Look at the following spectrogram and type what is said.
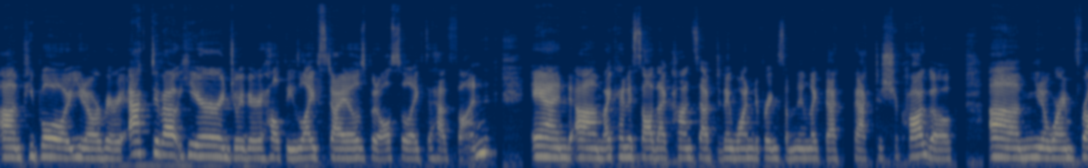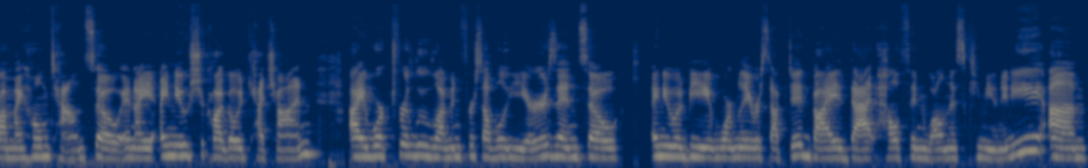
Um, people, you know, are very active out here, enjoy very healthy lifestyles, but also like to have fun. And I kind of saw that concept and I wanted to bring something like that back back to Chicago, um, you know, where I'm from, my hometown. So, and I, I knew Chicago would catch on. I worked for Lululemon for several years. And so I knew it would be warmly recepted by that health and wellness community. Um,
